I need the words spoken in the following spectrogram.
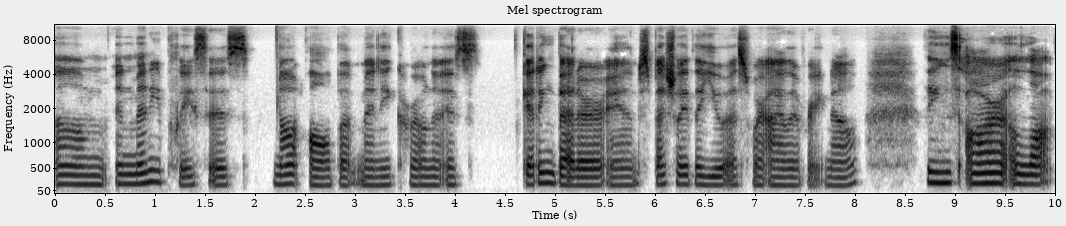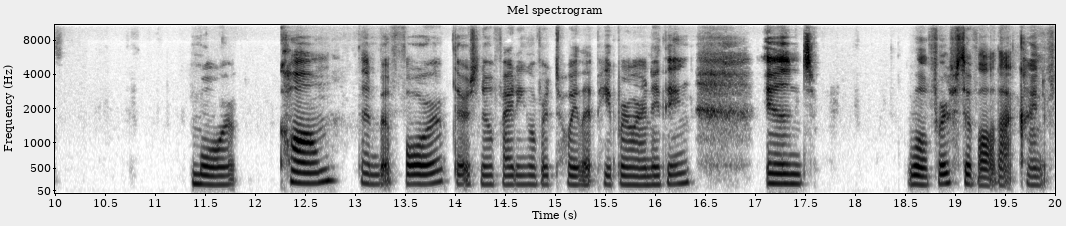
um, in many places, not all, but many, Corona is getting better, and especially the US where I live right now, things are a lot more calm than before. There's no fighting over toilet paper or anything. And, well, first of all, that kind of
